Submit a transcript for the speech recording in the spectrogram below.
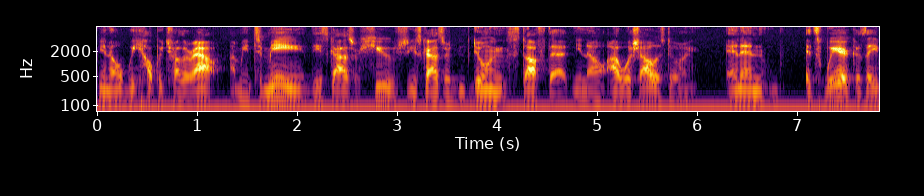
You know, we help each other out. I mean, to me, these guys are huge. These guys are doing stuff that you know I wish I was doing. And then it's weird because they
